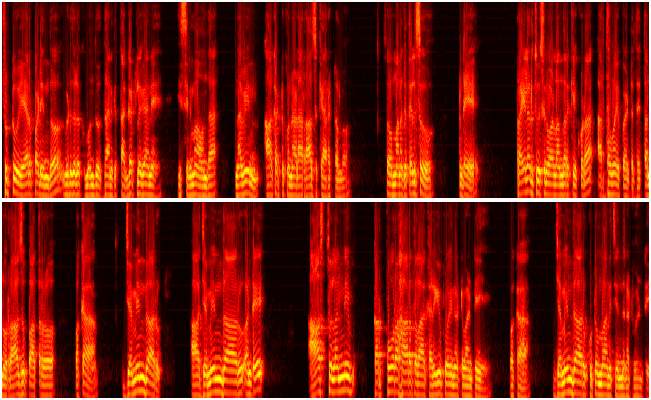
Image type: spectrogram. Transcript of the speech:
చుట్టూ ఏర్పడిందో విడుదలకు ముందు దానికి తగ్గట్లుగానే ఈ సినిమా ఉందా? నవీన్ ఆకట్టుకున్నాడా రాజు క్యారెక్టర్లో? సో మనకు తెలుసు అంటే ట్రైలర్ చూసిన వాళ్ళందరికీ కూడా అర్థమైపోయి ఉంటుంది తను రాజు పాత్రలో ఒక జమీందారు. ఆ జమీందారు అంటే ఆస్తులన్నీ కర్పూర హారతలా కరిగిపోయినటువంటి ఒక జమీందారు కుటుంబానికి చెందినటువంటి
